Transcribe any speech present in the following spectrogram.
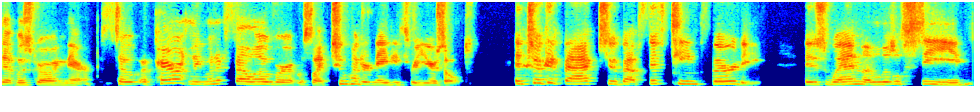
that was growing there. So apparently, when it fell over, it was like 283 years old. It took it back to about 1530 is when a little seed,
